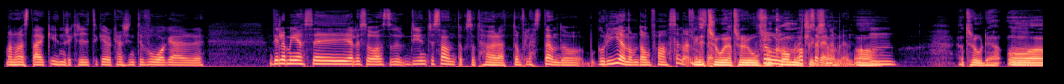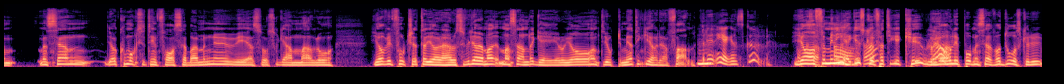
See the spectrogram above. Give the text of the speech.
man har en stark inre kritiker och kanske inte vågar dela med sig eller så. så det är ju intressant också att höra att de flesta ändå går igenom de faserna. Liksom. Det tror jag tror det är ofrånkomligt. också liksom. det nämligen. Ja, Mm. Jag tror det. Och, Men sen, jag kom också till en fas där jag bara, men nu är jag så, så gammal och jag vill fortsätta göra det här och så vill jag göra ma- massa andra grejer och jag har inte gjort det men jag tänker göra det i alla fall. För din egen skull. Ja, för min Ja. egen skull, för jag tycker det är kul. Och Ja. jag håller på med så här, vadå ska du,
